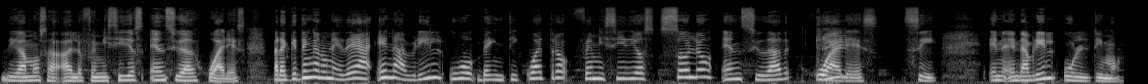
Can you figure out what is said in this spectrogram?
digamos, a, a los femicidios en Ciudad Juárez. Para que tengan una idea, en abril hubo 24 femicidios solo en Ciudad Juárez. Sí, en, en abril último.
